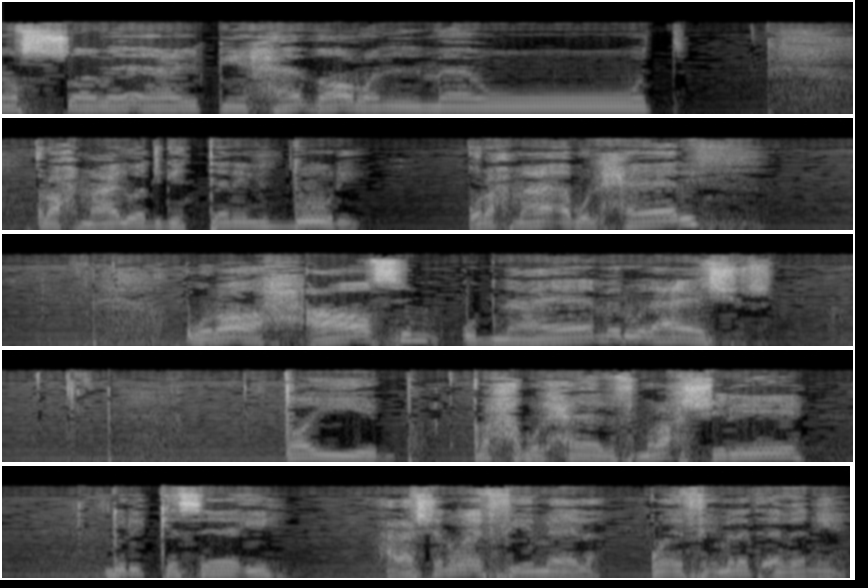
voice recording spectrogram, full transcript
الصواعق حذر الموت. راح معاه الوجه الثاني للدوري. وراح معاه أبو الحارث. وراح عاصم وابن عامر والعاشر. طيب راح أبو الحارث. ما راحش ليه؟ دور الكسائي. علشان واقف في إمالة واقف في إمالة أذانية.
